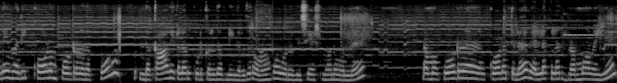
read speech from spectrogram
அதே மாதிரி கோலம் போடுறதப்போ இந்த காவி கலர் கொடுக்கறது அப்படிங்கிறது ரொம்ப ஒரு விசேஷமான ஒன்று நம்ம போடுற கோலத்தில் வெள்ளை கலர் பிரம்மாவையும்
